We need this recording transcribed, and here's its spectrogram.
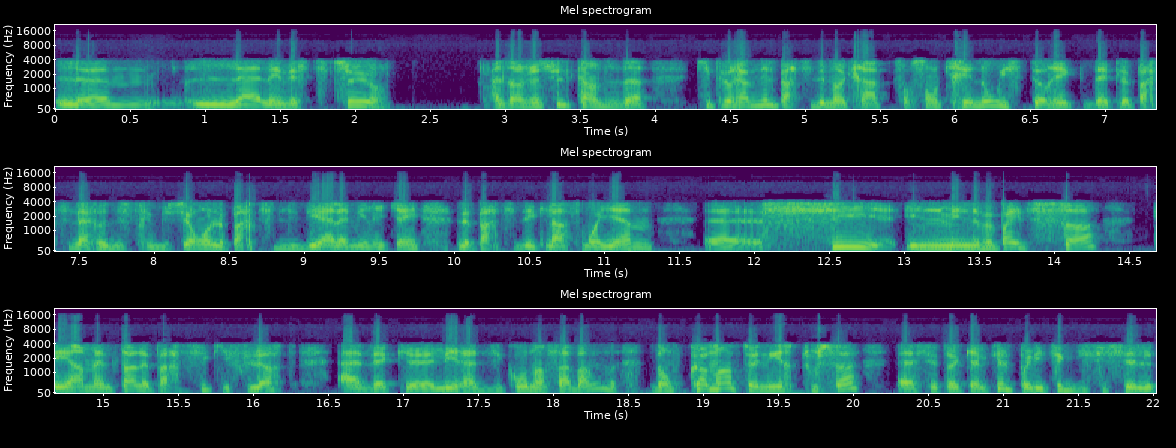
l'investiture alors, je suis le candidat qui peut ramener le Parti démocrate sur son créneau historique d'être le parti de la redistribution, le parti de l'idéal américain, le parti des classes moyennes. Euh, si il, il, ne veut pas être ça, et en même temps le parti qui flirte avec euh, les radicaux dans sa bande. Donc, comment tenir tout ça? Euh, c'est un calcul politique difficile.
